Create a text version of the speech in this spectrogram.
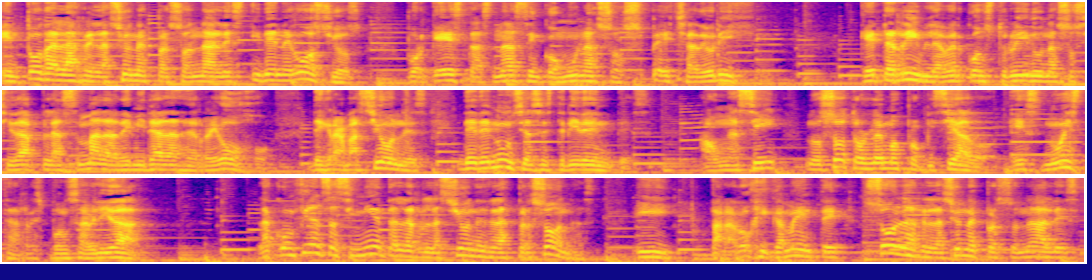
en todas las relaciones personales y de negocios, porque éstas nacen con una sospecha de origen. Qué terrible haber construido una sociedad plasmada de miradas de reojo, de grabaciones, de denuncias estridentes. Aún así, nosotros lo hemos propiciado, es nuestra responsabilidad. La confianza cimienta las relaciones de las personas y, paradójicamente, son las relaciones personales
